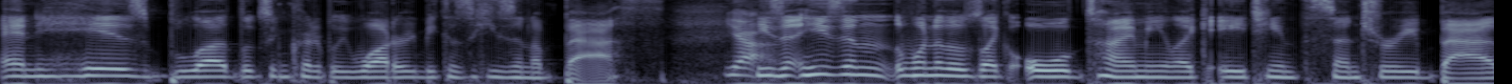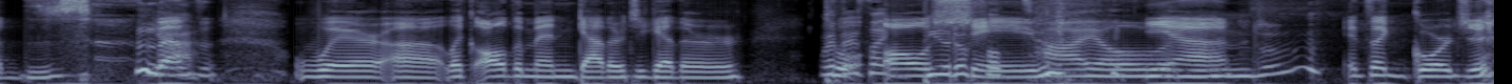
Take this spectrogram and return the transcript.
and his blood looks incredibly watery because he's in a bath. Yeah. He's in, he's in one of those like old timey like 18th century baths. That's where uh like all the men gather together Where to there's like all beautiful shave. tile. Yeah. and- It's like gorgeous.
